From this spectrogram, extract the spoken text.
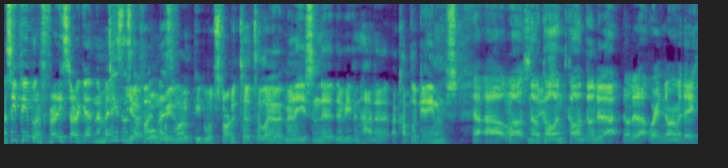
I see people have already started getting their minis and Yeah, stuff out in well, this we, one. people have started to, to lay out minis, and they, they've even had a, a couple of games. Yeah, uh, well, no, stage. Colin, Colin, don't do that. Don't do that. We're in Normandy.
